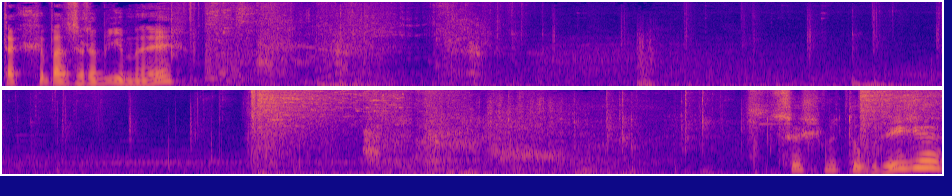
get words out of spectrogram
Tak chyba zrobimy. Coś mi tu gryzie?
